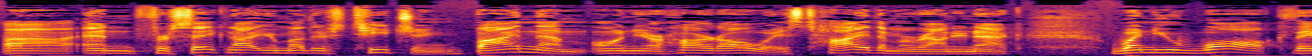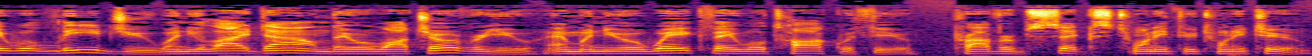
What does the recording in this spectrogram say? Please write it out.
uh, and forsake not your mother's teaching. Bind them on your heart always, tie them around your neck. When you walk, they will lead you. When you lie down, they will watch over you. And when you awake, they will talk with you. Proverbs 6 20 through 22.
